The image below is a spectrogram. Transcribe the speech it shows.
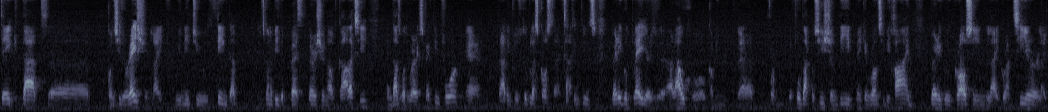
take that uh, consideration. Like we need to think that it's going to be the best version of Galaxy, and that's what we're expecting for. And that includes Douglas Costa. That includes very good players, uh, Araujo coming uh, from the fullback position, deep, making runs in behind very good crossing, like Grandsir, like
